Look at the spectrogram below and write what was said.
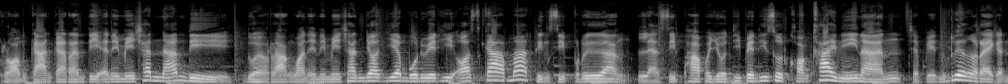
พร้อมการการันตีแอนิเมชันน้ำดี ด้วยรางวัลแอนิเมชันยอดเยี่ยมบนเวทีออสการ์มากถึง 10 เรื่อง และ 10 ภาพยนตร์ที่เป็นที่สุดของค่ายนี้นั้น จะเป็นเรื่องอะไรกัน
